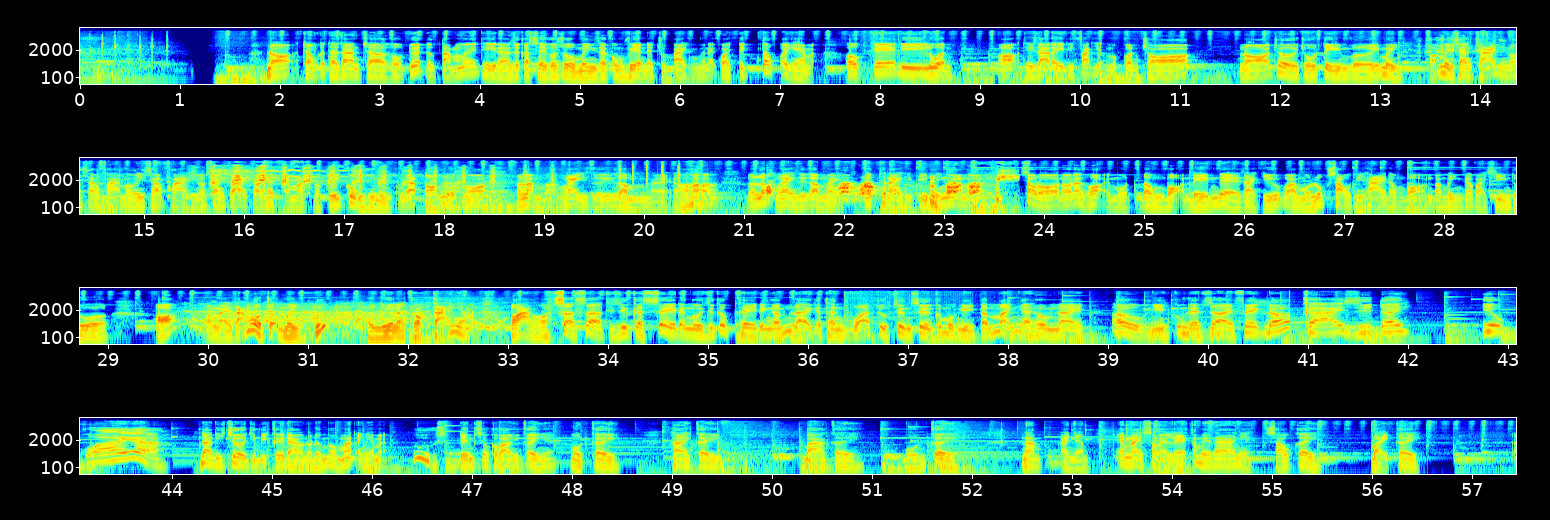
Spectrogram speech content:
đó, trong cái thời gian chờ gấu tuyết được tắm ấy thì là JKC có rủ mình ra công viên để chụp ảnh với lại quay tiktok anh em ạ. Ok, đi luôn. Đó, thì ra đây thì phát hiện một con chó nó chơi trốn tìm với mình. Đó mình sang trái thì nó sang phải mà mình sang phải thì nó sang trái trong hết cả mặt. Và cuối cùng thì mình cũng đã tóm được nó. Nó nằm ở ngay dưới gầm này. Đó nó lấp ngay dưới gầm này. Lấp thế này thì tìm thấy ngon rồi. Sau đó nó đã gọi một đồng bọn đến để giải cứu. Và một lúc sau thì hai đồng bọn và mình đã phải xin thua đó con này dám hỗ trợ mình. Hứ, hình như là chó cái nha bạn toàn rồi sợ sợ thì dư cà xê đang ngồi dưới gốc cây để ngắm lại cái thằng quá chụp sương sương có một nghìn tấm ảnh ngày hôm nay. Ồ oh, nhìn cũng đẹp dài phết đó. Cái gì đây? Yêu quái à? Đang đi chơi thì bị cây đào nó đấm vào mắt anh em ạ. Uh, đếm xem có bao nhiêu cây nhé. Một cây hai cây ba cây bốn cây năm. À nhầm em này sao lại lé camera nhỉ? 6 cây 7 cây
